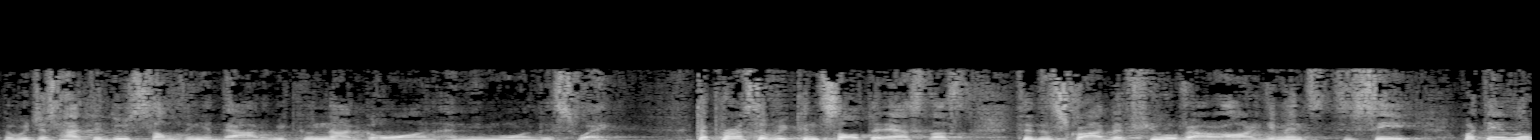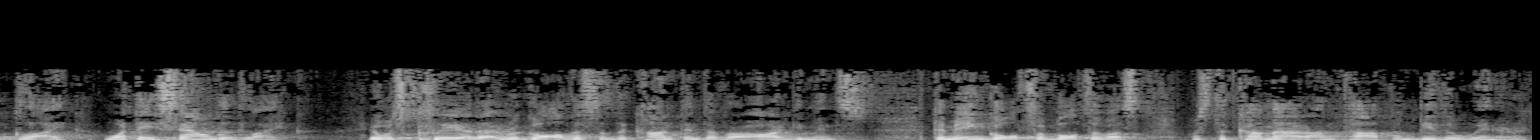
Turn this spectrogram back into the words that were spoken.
that we just had to do something about it. We could not go on anymore this way. The person we consulted asked us to describe a few of our arguments to see what they looked like, what they sounded like. It was clear that regardless of the content of our arguments, the main goal for both of us was to come out on top and be the winner.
